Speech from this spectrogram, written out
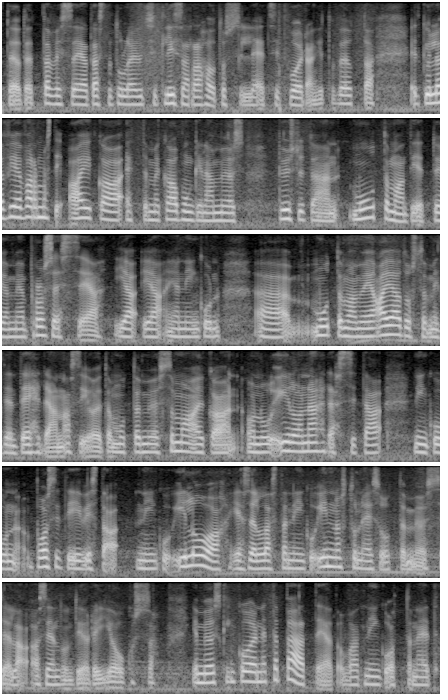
toteutettavissa ja tästä tulee nyt sit lisärahoitus sille, että sit voidaankin toteuttaa. Et kyllä vie varmasti aikaa, että me kaupunkina myös pystytään muuttamaan tiettyjä meidän prosesseja ja, ja, ja niin kuin, ää, muuttamaan meidän ajatusta, miten tehdään asioita, mutta myös samaan aikaan on ollut ilo nähdä sitä niin kuin positiivista niin kuin iloa ja sellaista niin kuin innostuneisuutta myös siellä asiantuntijoiden joukossa. Ja myöskin koen, että päättäjät ovat niin ottaneet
